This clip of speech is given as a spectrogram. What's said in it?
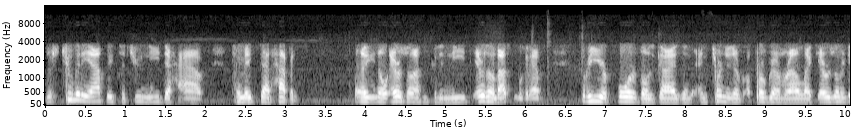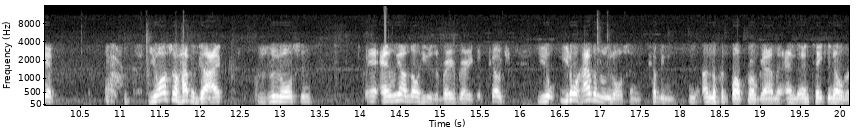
there's too many athletes that you need to have to make that happen. Uh, you know, Arizona could need Arizona basketball could have three or four of those guys and, and turn it a, a program around like Arizona did. you also have a guy who's Lute Olson, and we all know he was a very, very good coach. You don't, you don't have a Lute Olson coming on the football program and, and taking over.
